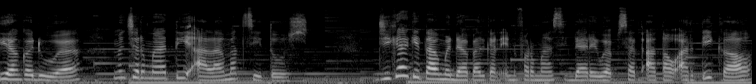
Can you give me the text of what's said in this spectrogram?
Yang kedua, mencermati alamat situs. Jika kita mendapatkan informasi dari website atau artikel,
